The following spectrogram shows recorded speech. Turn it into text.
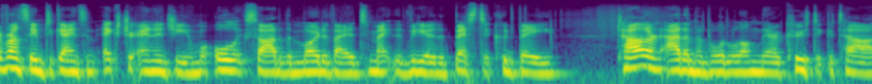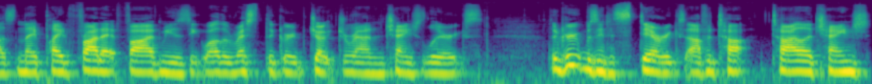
Everyone seemed to gain some extra energy and were all excited and motivated to make the video the best it could be. Tyler and Adam had brought along their acoustic guitars and they played Friday at 5 music while the rest of the group joked around and changed the lyrics. The group was in hysterics after Ty- Tyler changed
